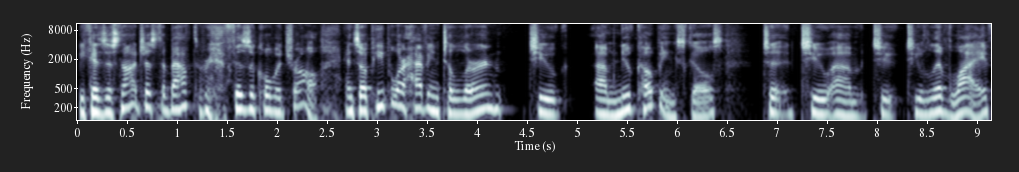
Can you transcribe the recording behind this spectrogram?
because it's not just about the physical withdrawal. And so people are having to learn to um, new coping skills to to um, to to live life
